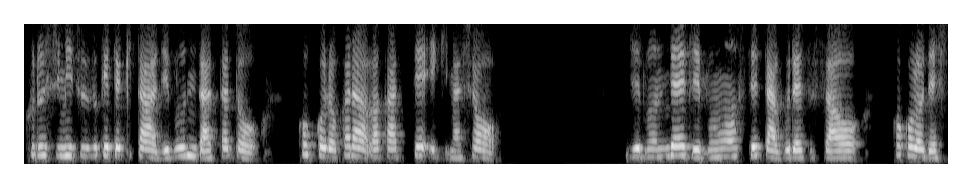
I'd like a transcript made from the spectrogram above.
苦しみ続けてきた自分だったと心から分かっていきましょう。自分で自分を捨てたグレスさを心で知っ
